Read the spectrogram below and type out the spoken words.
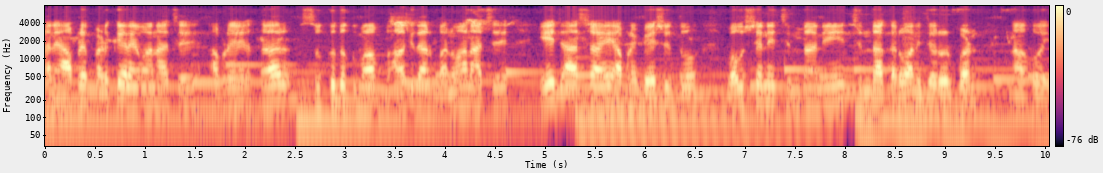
અને આપણે ભડકે રહેવાના છે. આપણે હર સુખ દુઃખમાં ભાગીદાર બનવાના છે. એ જ આશાએ આપણે બેસી તો ભવિષ્યની ચિંતાની ચિંતા કરવાની જરૂર પણ ના હોય.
